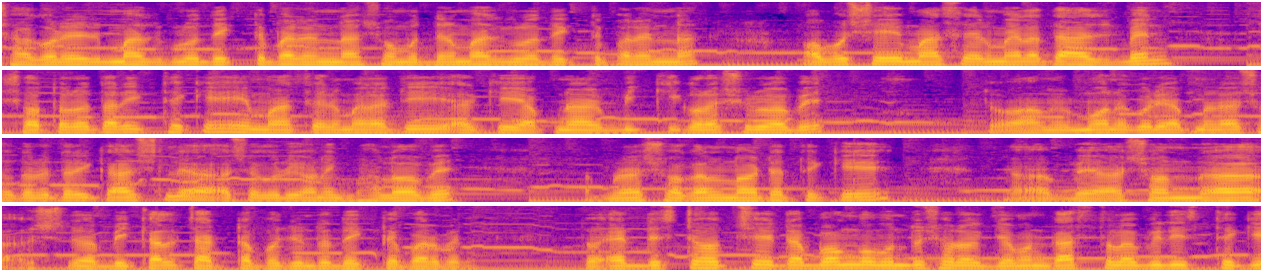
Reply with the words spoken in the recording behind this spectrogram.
সাগরের মাছগুলো দেখতে পারেন না, সমুদ্রের মাছগুলো দেখতে পারেন না, অবশ্যই মাছের মেলাতে আসবেন। সতেরো তারিখ থেকে এই মাছের মেলাটি আর কি আপনার বিক্রি করা শুরু হবে। তো আমি মনে করি আপনারা সতেরো তারিখে আসলে আশা করি অনেক ভালো হবে। আপনারা সকাল নয়টা থেকে সন্ধ্যা বিকাল চারটা পর্যন্ত দেখতে পারবেন। তো অ্যাড্রেসটা হচ্ছে এটা বঙ্গবন্ধু সড়ক, যেমন গাছতলা ব্রিজ থেকে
